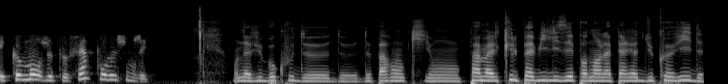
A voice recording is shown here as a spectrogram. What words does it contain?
Et comment je peux faire pour le changer? On a vu beaucoup de, de, parents qui ont pas mal culpabilisé pendant la période du Covid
